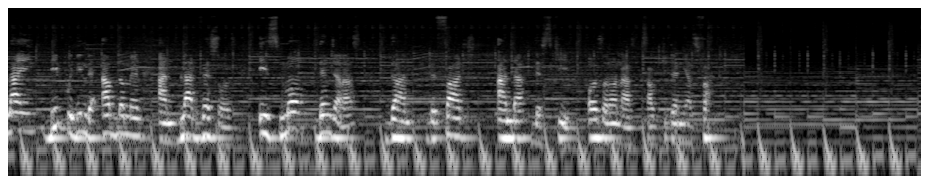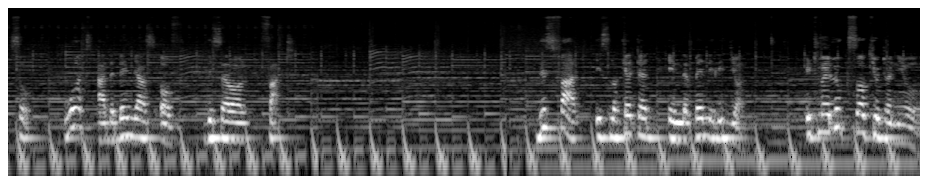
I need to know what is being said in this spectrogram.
lying deep within the abdomen and blood vessels is more dangerous than the fat under the skin, also known as subcutaneous fat. So, what are the dangers of visceral fat? This fat is located in the belly region. It may look so cute on you,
